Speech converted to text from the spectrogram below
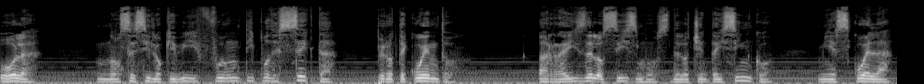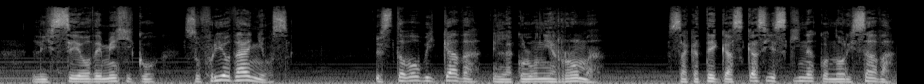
Hola, no sé si lo que vi fue un tipo de secta pero te cuento, a raíz de los sismos del 85, mi escuela, Liceo de México, sufrió daños. Estaba ubicada en la colonia Roma, Zacatecas, casi esquina con Orizaba.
